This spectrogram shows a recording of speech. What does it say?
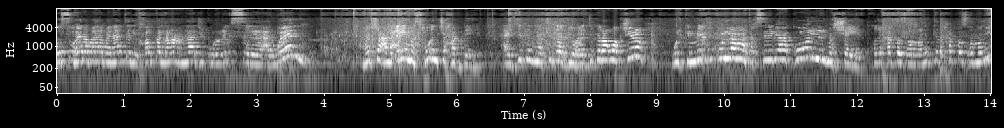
بصوا هنا بقى يا بنات الخلطه اللي أنا عاملاها دي كوروريكس الوان ماشي على اي حباه هيديك النتيجة دي وهيديك رغوة كتيرة والكمية دي كلها هتغسلي بيها كل المشايات. خدي حبة صغننين كده حبة صغننين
